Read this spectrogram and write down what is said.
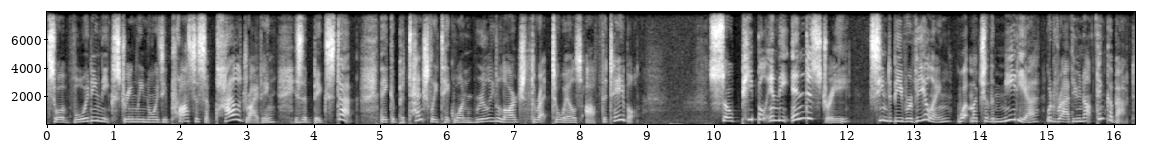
so avoiding the extremely noisy process of pile driving is a big step. They could potentially take one really large threat to whales off the table. So people in the industry seem to be revealing what much of the media would rather you not think about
